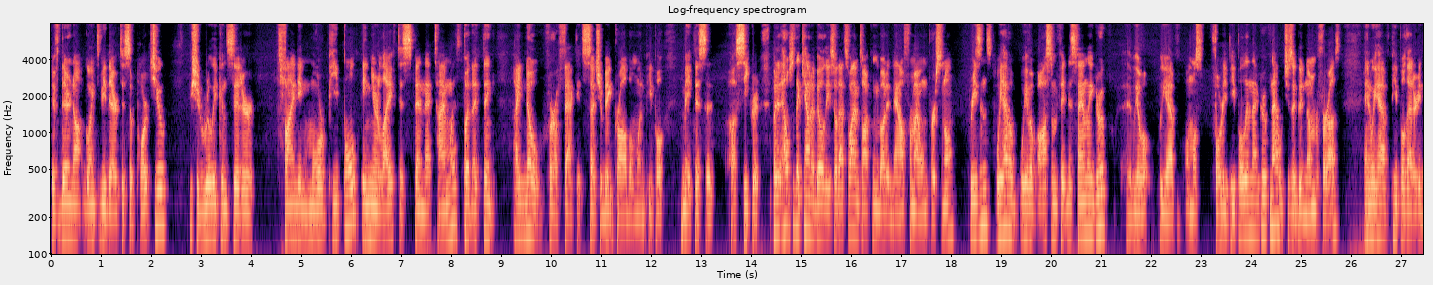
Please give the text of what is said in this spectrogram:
if they're not going to be there to support you, you should really consider finding more people in your life to spend that time with. But I think I know for a fact it's such a big problem when people make this a, a secret. But it helps with accountability, so that's why I'm talking about it now for my own personal reasons. We have a we have an awesome fitness family group. We have we have almost 40 people in that group now, which is a good number for us and we have people that are in.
